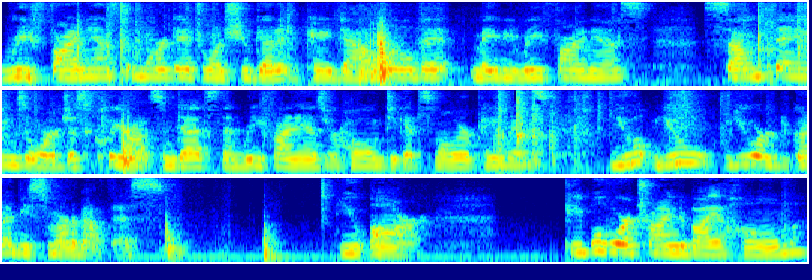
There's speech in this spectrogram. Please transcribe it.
refinance the mortgage once you get it paid down a little bit, maybe refinance, some things or just clear out some debts, then refinance your home to get smaller payments. You, you, you are going to be smart about this. You are. People who are trying to buy a home,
